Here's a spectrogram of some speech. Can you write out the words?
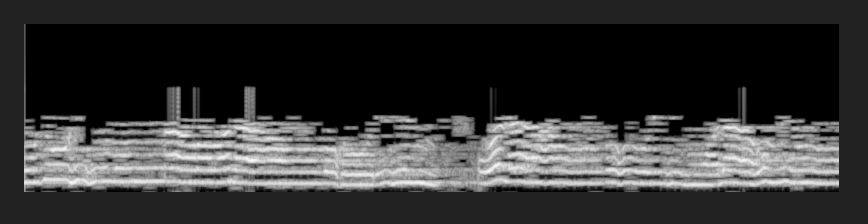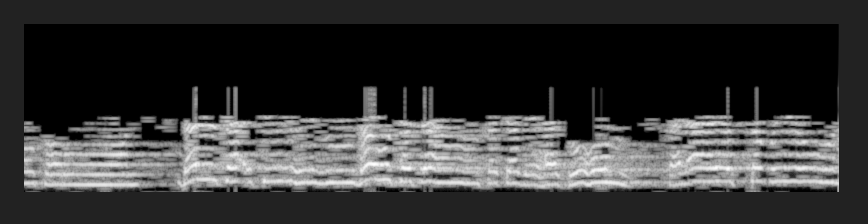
وجوههم النار ولا عن ظهورهم ولا عن ظهورهم ولا هم ينصرون. بل تأتيهم بوتة فتبهتهم فلا يستطيعون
